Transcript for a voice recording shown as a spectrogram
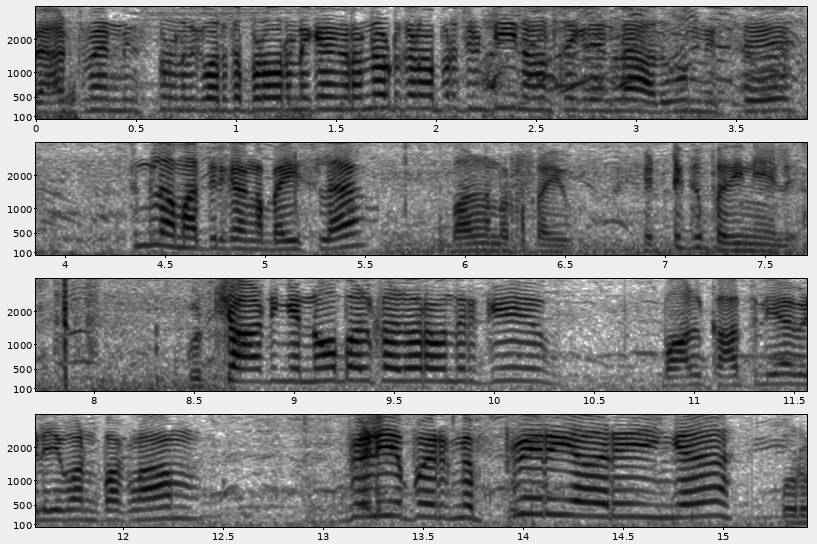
பேட்ஸ்மேன் மிஸ் பண்ணதுக்கு வருத்தப்பட ஒரு ரன் அவுட்டுக்கான ஆப்பர்ச்சுனிட்டி நான் செகண்ட்ல அதுவும் மிஸ்ஸு சிங்கிளாக மாற்றிருக்காங்க பைஸில் பால் நம்பர் ஃபைவ் எட்டுக்கு பதினேழு. குட் ஷாட் இங்கே நோ பால் கால் வர வந்திருக்கு. பால் காத்துலையா வெளியவான்னு பார்க்கலாம். வெளியே போயிருங்க பெரியார் இங்கே. ஒரு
